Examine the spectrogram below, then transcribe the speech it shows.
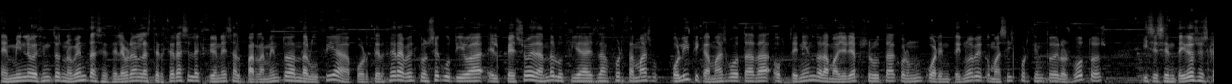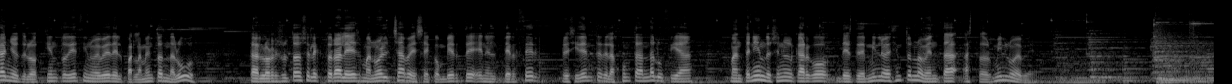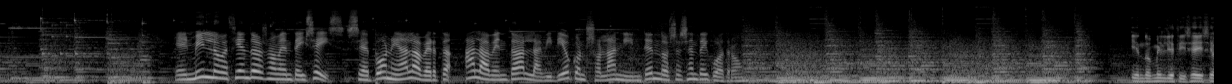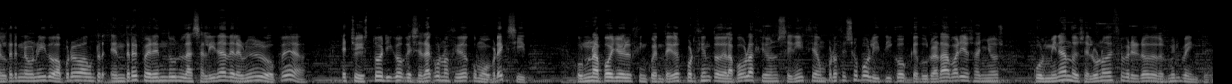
En 1990 se celebran las terceras elecciones al Parlamento de Andalucía. Por tercera vez consecutiva, el PSOE de Andalucía es la fuerza política más votada, obteniendo la mayoría absoluta con un 49,6% de los votos y 62 escaños de los 119 del Parlamento andaluz. Tras los resultados electorales, Manuel Chávez se convierte en el tercer presidente de la Junta de Andalucía, manteniéndose en el cargo desde 1990 hasta 2009. En 1996 se pone a la, a la, venta la videoconsola Nintendo 64. Y en 2016 el Reino Unido aprueba en referéndum la salida de la Unión Europea, hecho histórico que será conocido como Brexit. Con un apoyo del 52% de la población se inicia un proceso político que durará varios años, culminándose el 1 de febrero de 2020.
